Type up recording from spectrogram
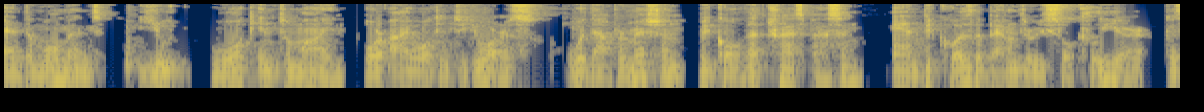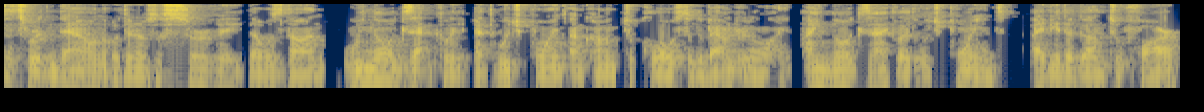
And the moment you walk into mine or I walk into yours without permission, we call that trespassing. And because the boundary is so clear, because it's written down or there was a survey that was done, we know exactly at which point I'm coming too close to the boundary line. I know exactly at which point I've either gone too far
